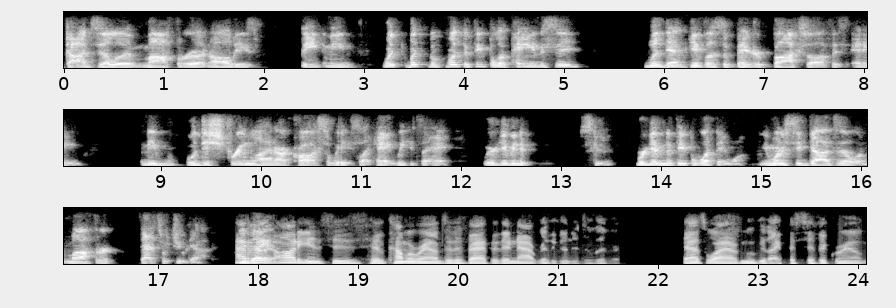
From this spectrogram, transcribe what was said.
Godzilla and Mothra and all these big. I mean, what what what the people are paying to see? Would that give us a bigger box office? Any, I mean, would this streamline our costs? So we, it's like, hey, we can say, hey, we're giving the, excuse me, we're giving the people what they want. You want to see Godzilla and Mothra? That's what you got. You I got think it. audiences have come around to the fact that they're not really going to deliver. That's why a movie like Pacific Rim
